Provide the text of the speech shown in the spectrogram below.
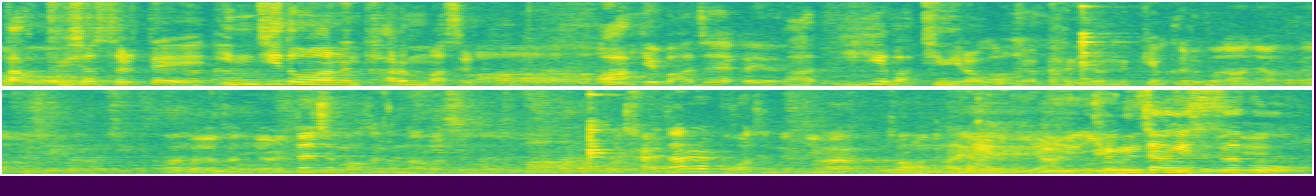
딱 드셨을 때 인지도와는 다른 맛을 아, 이게 맞아 약간 이런 아 이게 마티니라고? 약간 이런 느낌? 그리고 난 약간 뭔가 약간 열대지방 생각나가지고 뭐 달달할 것 같은 느낌이 들었는데 아니 굉장히 쓰고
